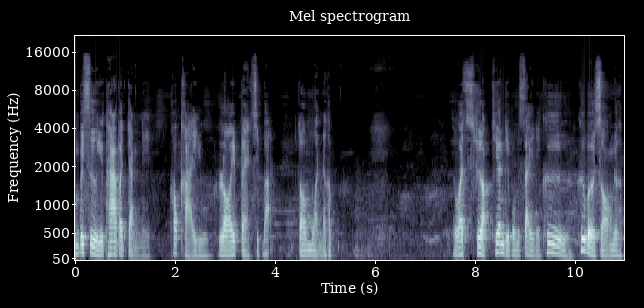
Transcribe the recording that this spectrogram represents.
มไปซื้ออยู่ท่าประจันนี่เขาขายอยู่ร้อยแปดสิบบาท ต่อมวนนะครับ แต่ว่าเชือกเทียนที่ผมใส่นี่คือ คือเบอร์สองเลยครับ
